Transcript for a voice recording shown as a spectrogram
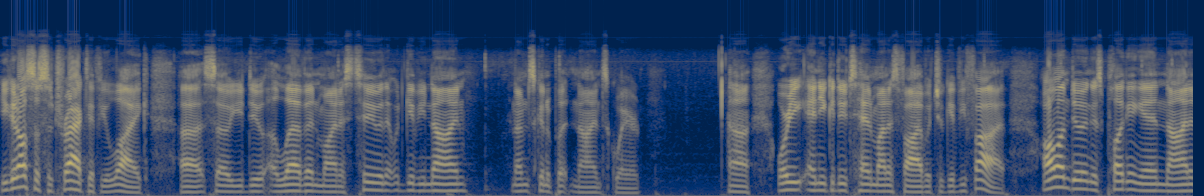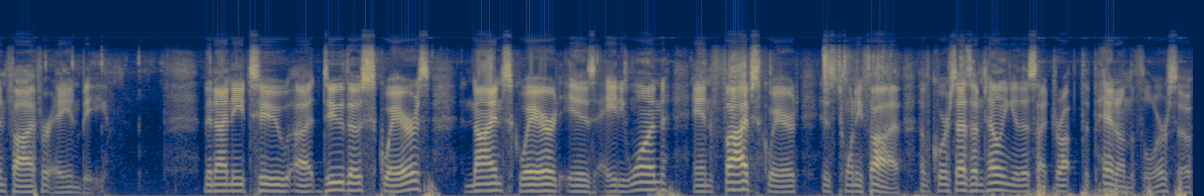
You could also subtract if you like. Uh, so you do 11 minus 2, and it would give you 9. And I'm just going to put 9 squared. Uh, or you, and you could do 10 minus 5, which will give you 5. All I'm doing is plugging in 9 and 5 for A and B. Then I need to uh, do those squares. 9 squared is 81, and 5 squared is 25. Of course, as I'm telling you this, I dropped the pen on the floor, so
